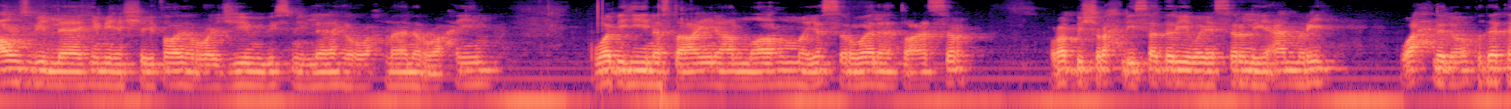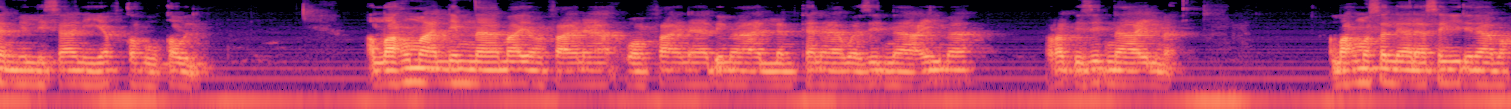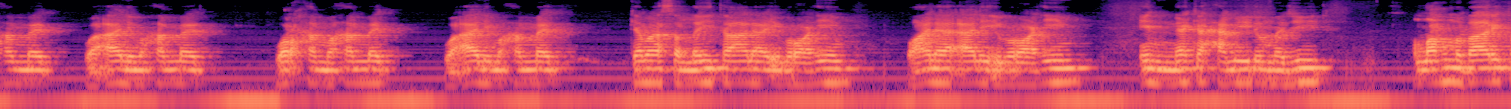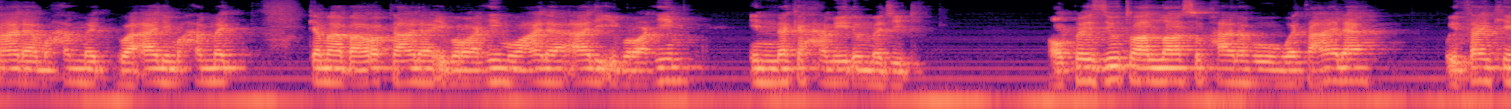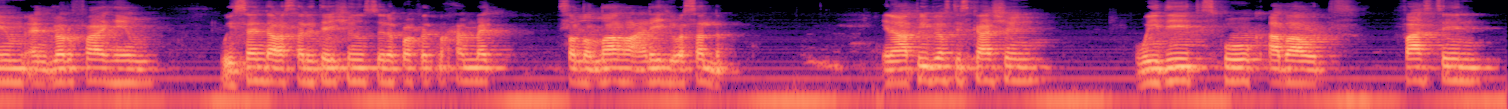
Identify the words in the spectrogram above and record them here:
أعوذ بالله من الشيطان الرجيم. بسم الله الرحمن الرحيم. وبه نستعين. اللهم يسر ولا تعسر. رب اشرح لي صدري ويسر لي أمري. واحلل عقدة من لساني يفقه قولي. اللهم علمنا ما ينفعنا وانفعنا بما علمتنا وزدنا علما. رب زدنا علما. اللهم صل على سيدنا محمد وآل محمد وارحم محمد وآل محمد كما صليت على إبراهيم وعلى آل إبراهيم إنك حميد مجيد. اللهم بارك على محمد وآل محمد كما باركت على إبراهيم وعلى آل إبراهيم إنك حميد مجيد. All praise due to Allah subhanahu wa ta'ala. We thank Him and glorify Him. We send our salutations to the Prophet Muhammad sallallahu alayhi wasallam. In our previous discussion, we did spoke about fasting.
